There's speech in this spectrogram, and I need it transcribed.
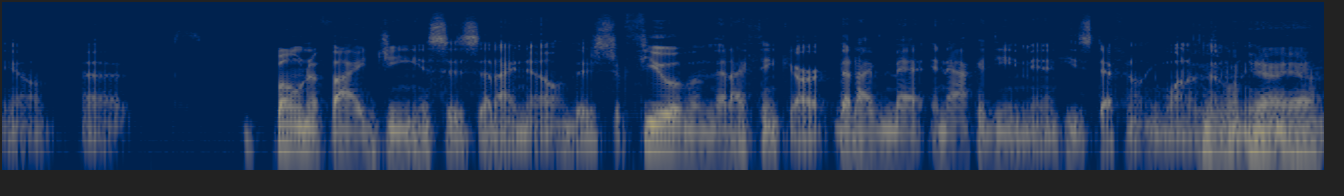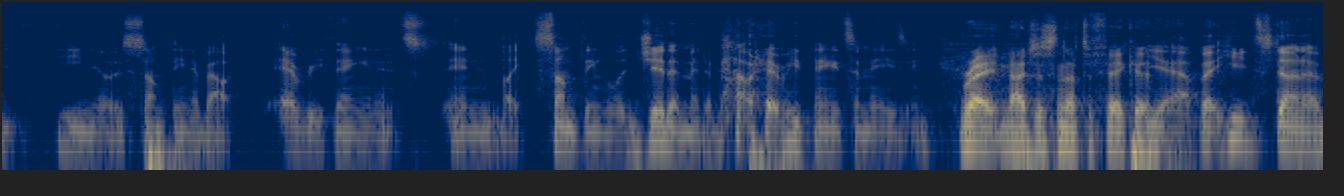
you know uh, bona fide geniuses that I know. There's a few of them that I think are that I've met in academia, and he's definitely one of them. Yeah, yeah. He knows something about everything and it's and like something legitimate about everything it's amazing right not just enough to fake it yeah but he's done a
